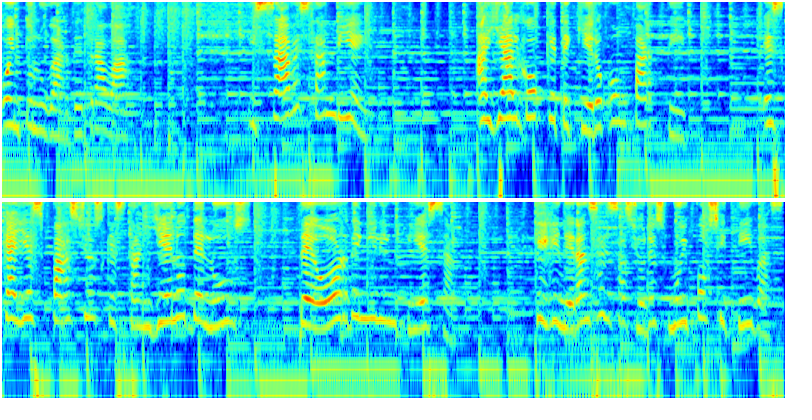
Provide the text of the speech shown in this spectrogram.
o en tu lugar de trabajo. Y sabes también, hay algo que te quiero compartir. Es que hay espacios que están llenos de luz, de orden y limpieza, que generan sensaciones muy positivas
